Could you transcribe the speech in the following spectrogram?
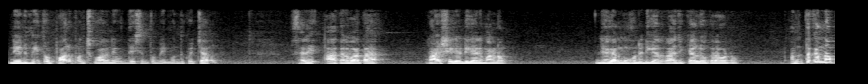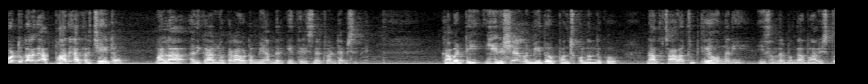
నేను మీతో పాలు పంచుకోవాలనే ఉద్దేశంతో మీ ముందుకు వచ్చాను సరే ఆ తర్వాత రాజశేఖర రెడ్డి గారి మరణం జగన్మోహన్ రెడ్డి గారు రాజకీయాల్లోకి రావడం అంతకన్నా పట్టుదలగా పాదయాత్ర చేయటం మళ్ళా అధికారంలోకి రావటం మీ అందరికీ తెలిసినటువంటి అంశమే. కాబట్టి ఈ విషయాలను మీతో పంచుకున్నందుకు నాకు చాలా తృప్తిగా ఉందని ఈ సందర్భంగా భావిస్తూ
